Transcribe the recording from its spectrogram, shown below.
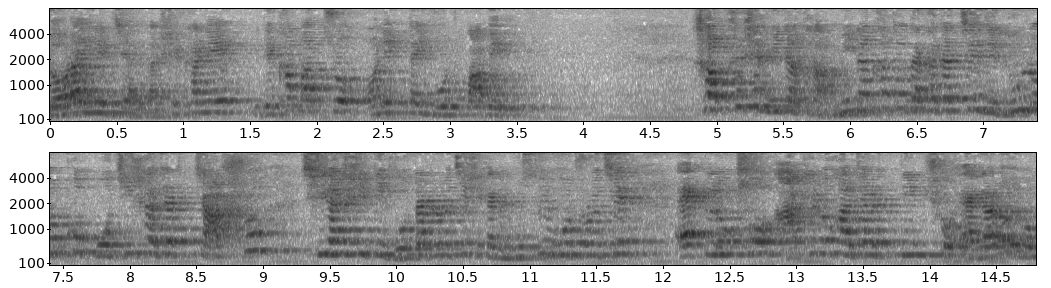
লড়াইয়ের জায়গা। সেখানে রেখাপাত্র অনেকটাই ভোট পাবে। সবশেষে মিনাখা মিনাখাতেও হাজার চারশো ছিয়াশিটি ভোটার রয়েছে। সেখানে মুসলিম ভোট রয়েছে। এক লক্ষ আঠেরো হাজার তিনশো এগারো এবং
